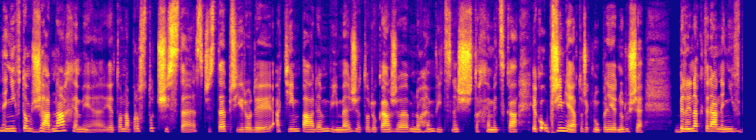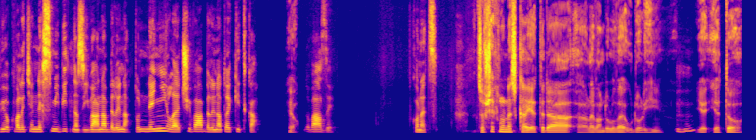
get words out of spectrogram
Není v tom žádná chemie, je to naprosto čisté, z čisté přírody a tím pádem víme, že to dokáže mnohem víc než ta chemická. Jako upřímně, já to řeknu úplně jednoduše. Bylina, která není v biokvalitě, nesmí být nazývána bylina. To není léčivá bylina, to je kitka. Jo. Do vázy. Konec. Co všechno dneska je teda eh, levandulové údolí? Mm-hmm. Je, je to,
